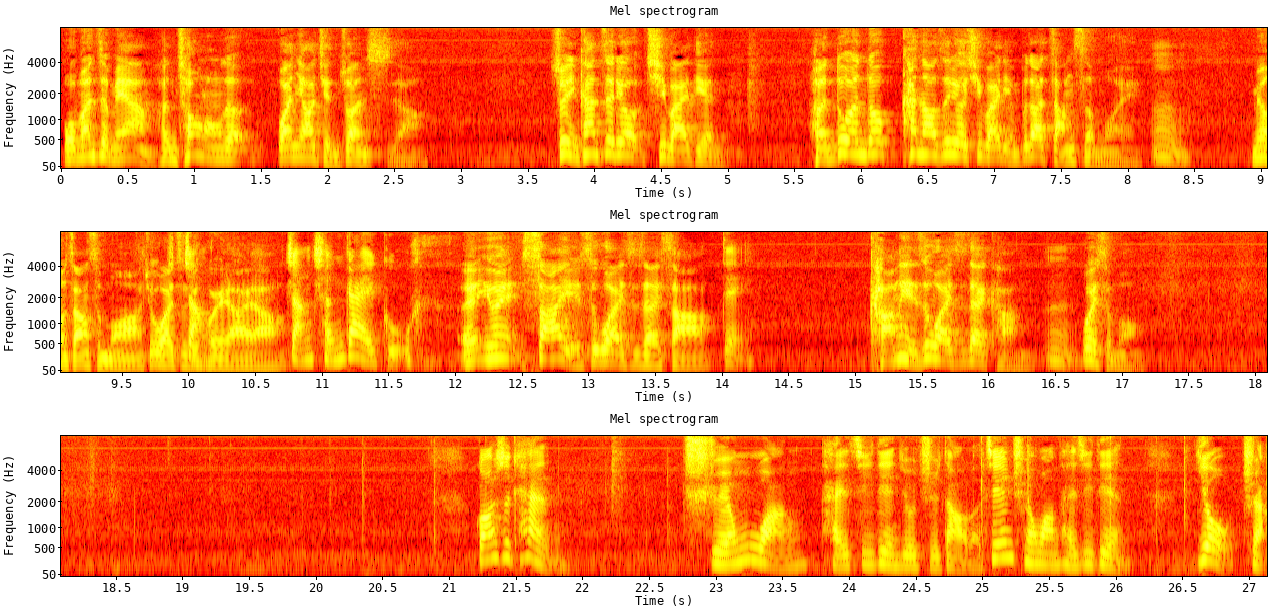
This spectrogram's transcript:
我们怎么样？很从容的弯腰捡钻石啊！所以你看这六七百点，很多人都看到这六七百点不知道涨什么哎，嗯，没有涨什么啊，就外资就回来啊，涨成盖股，哎，因为杀也是外资在杀，对，扛也是外资在扛，嗯，为什么？光是看全王台积电就知道了，今天全王台积电又涨，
